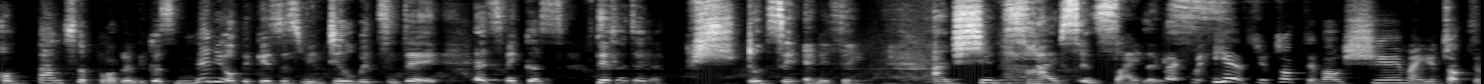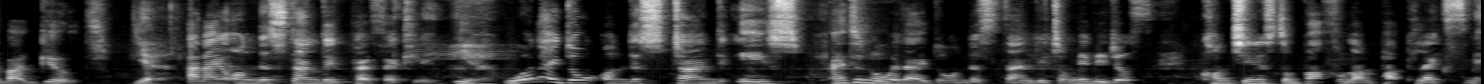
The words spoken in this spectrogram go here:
compounds the problem because many of the cases we deal with today, it's because people said, don't say anything. And shame thrives in silence. Yes, you talked about shame and you talked about guilt. Yeah. And I understand it perfectly. Yeah. What I don't understand is, I don't know whether I don't understand it or maybe just continues to baffle and perplex me.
